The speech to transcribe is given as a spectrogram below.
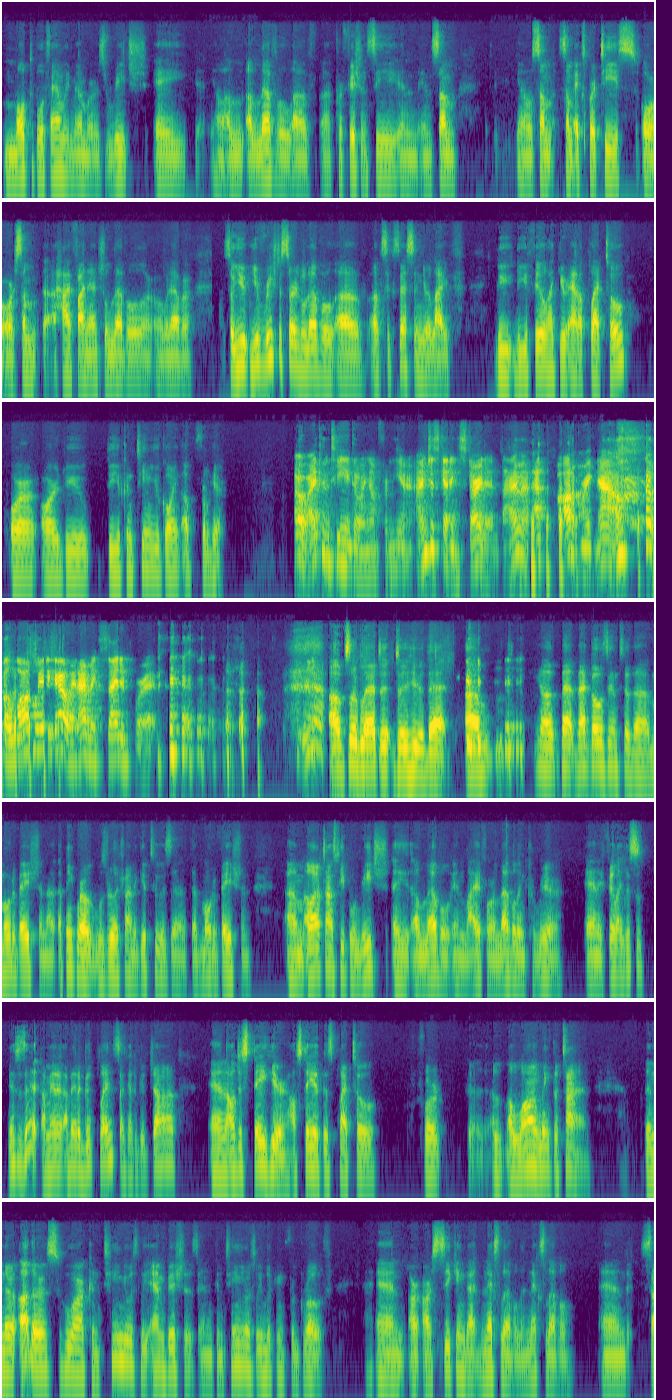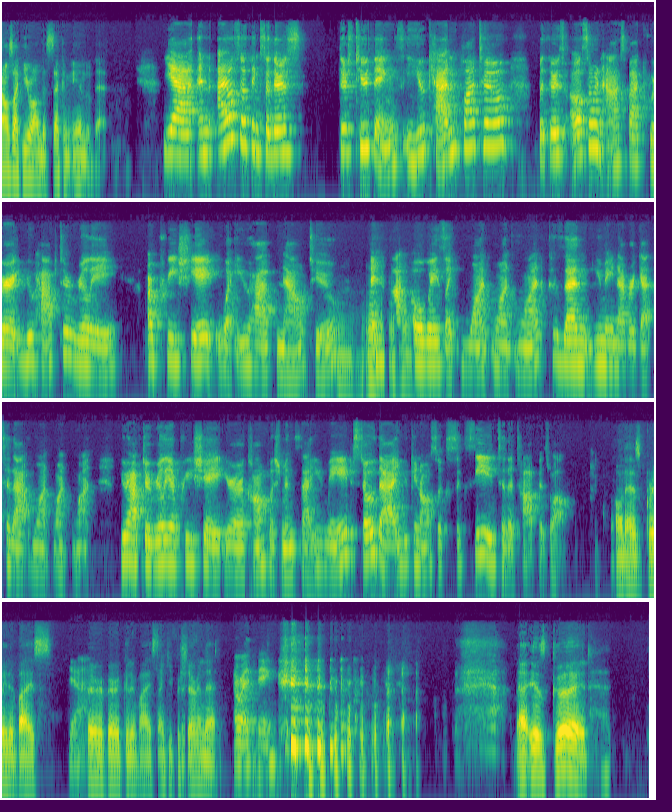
multiple family members reach a you know a, a level of uh, proficiency in in some you know some some expertise or or some uh, high financial level or, or whatever. So you you've reached a certain level of of success in your life. Do you, do you feel like you're at a plateau or or do you do you continue going up from here oh i continue going up from here. I'm just getting started. I'm at the bottom right now. I have a long way to go and i'm excited for it. I'm so glad to, to hear that. Um, you know that that goes into the motivation. I, I think where i was really trying to get to is the, the motivation. Um, a lot of times people reach a, a level in life or a level in career and they feel like this is this is it. I'm at a, I'm at a good place. I got a good job and i'll just stay here. I'll stay at this plateau for a, a long length of time. Then there are others who are continuously ambitious and continuously looking for growth and are, are seeking that next level and next level. And sounds like you're on the second end of that. Yeah and i also think so there's there's two things. You can plateau, but there's also an aspect where you have to really appreciate what you have now too mm-hmm. and not mm-hmm. always like want want want because then you may never get to that want want want you have to really appreciate your accomplishments that you made so that you can also succeed to the top as well oh that is great advice yeah very very good advice thank you for sharing that Oh, I think. that is good.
